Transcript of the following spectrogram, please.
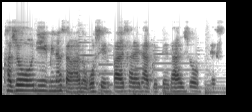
過剰に皆さんあのご心配されなくて大丈夫です。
